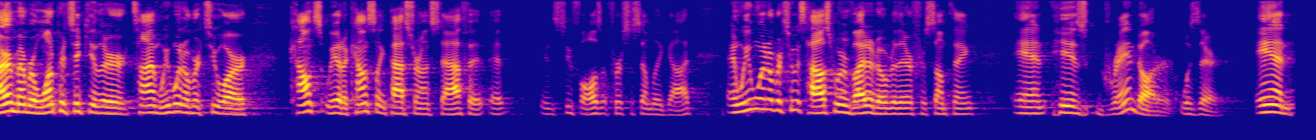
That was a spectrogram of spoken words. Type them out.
I remember one particular time we went over to our counsel, we had a counseling pastor on staff at, at, in Sioux Falls at First Assembly of God, and we went over to his house. We were invited over there for something, and his granddaughter was there. And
